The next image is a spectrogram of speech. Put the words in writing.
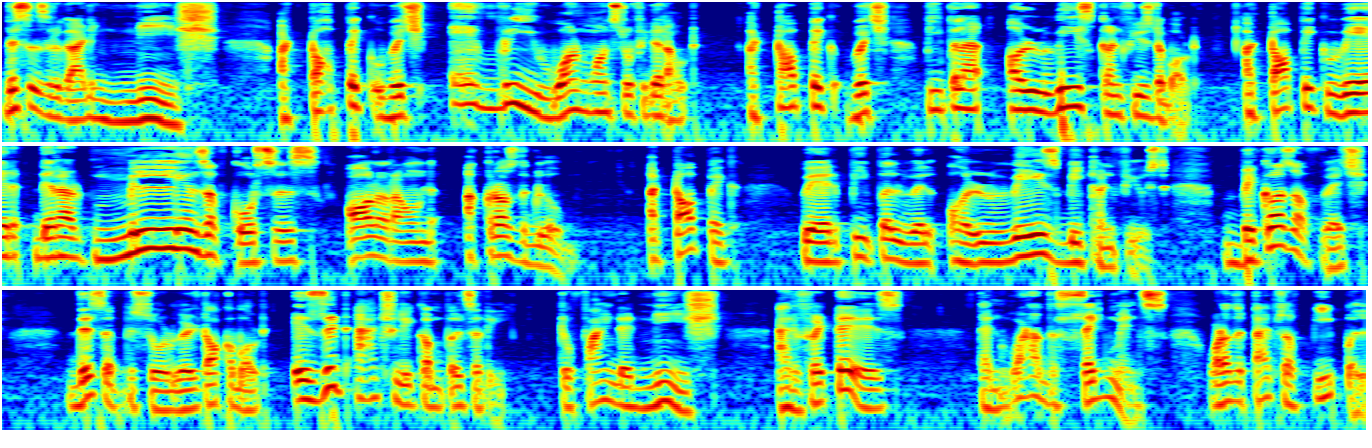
This is regarding niche, a topic which everyone wants to figure out, a topic which people are always confused about a topic where there are millions of courses all around across the globe, a topic where people will always be confused, because of which this episode will talk about is it actually compulsory to find a niche? And if it is, then what are the segments? What are the types of people?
